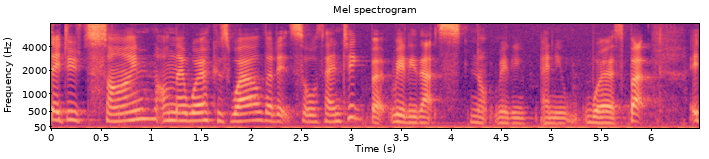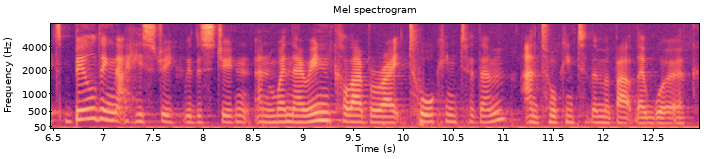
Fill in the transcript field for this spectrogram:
they do sign on their work as well that it's authentic, but really that's not really any worth. But it's building that history with the student and when they're in Collaborate, talking to them and talking to them about their work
